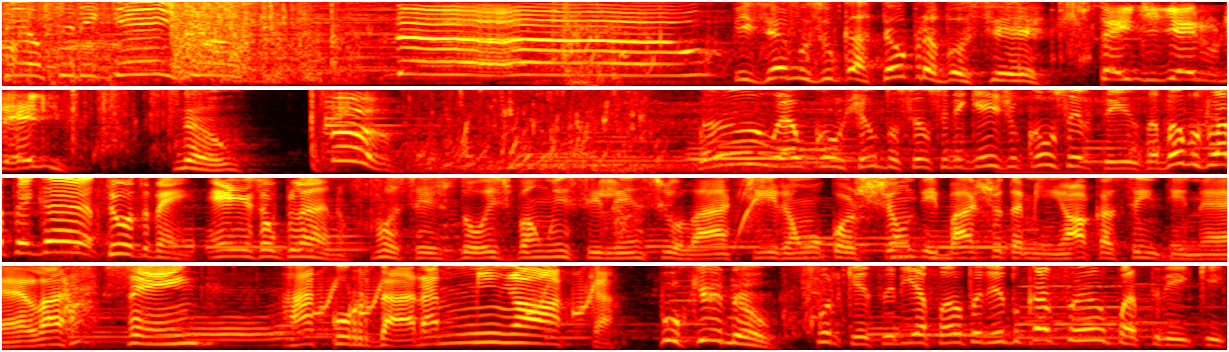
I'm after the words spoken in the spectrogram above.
Seu siriguejo! Não! Fizemos um cartão pra você. Tem dinheiro nele? Não. Ah, Não, é o colchão do seu siriguejo com certeza. Vamos lá pegar. Tudo bem, eis o plano. Vocês dois vão em silêncio lá, tiram o colchão debaixo da minhoca sentinela sem acordar a minhoca. Por que não? Porque seria falta de educação, Patrick.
